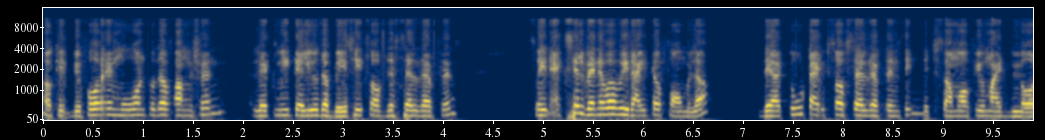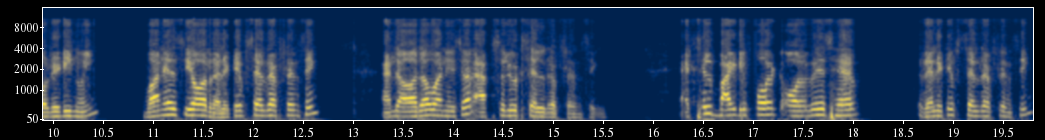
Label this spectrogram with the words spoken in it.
okay, before I move on to the function, let me tell you the basics of this cell reference. So in Excel, whenever we write a formula, there are two types of cell referencing, which some of you might be already knowing. One is your relative cell referencing, and the other one is your absolute cell referencing. Excel by default always have relative cell referencing,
